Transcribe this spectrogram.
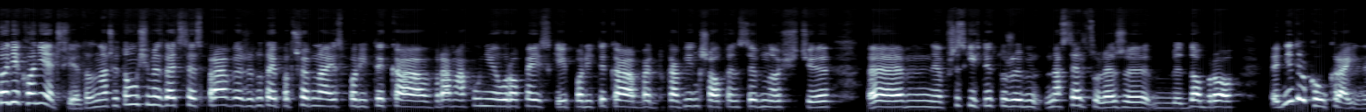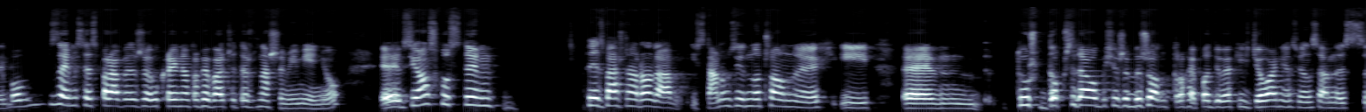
To niekoniecznie. To znaczy, tu musimy zdać sobie sprawę, że tutaj potrzebna jest polityka w ramach Unii Europejskiej, polityka, taka większa ofensywność wszystkich tych, którym na sercu leży dobro nie tylko Ukrainy, bo zdajemy sobie sprawę, że Ukraina trochę walczy też w naszym imieniu. E, w związku z tym to jest ważna rola i Stanów Zjednoczonych, i tu już przydałoby się, żeby rząd trochę podjął jakieś działania związane z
